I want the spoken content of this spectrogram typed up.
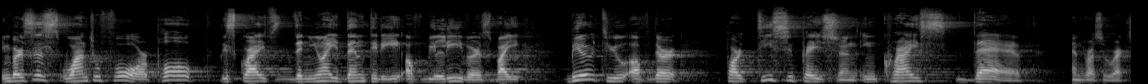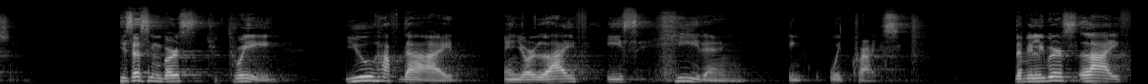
In verses 1 to 4, Paul describes the new identity of believers by virtue of their participation in Christ's death and resurrection. He says in verse 3 You have died, and your life is hidden in, with Christ. The believer's life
